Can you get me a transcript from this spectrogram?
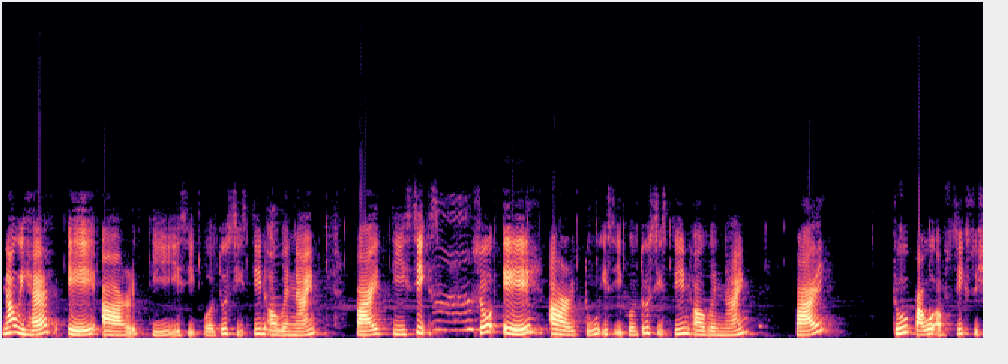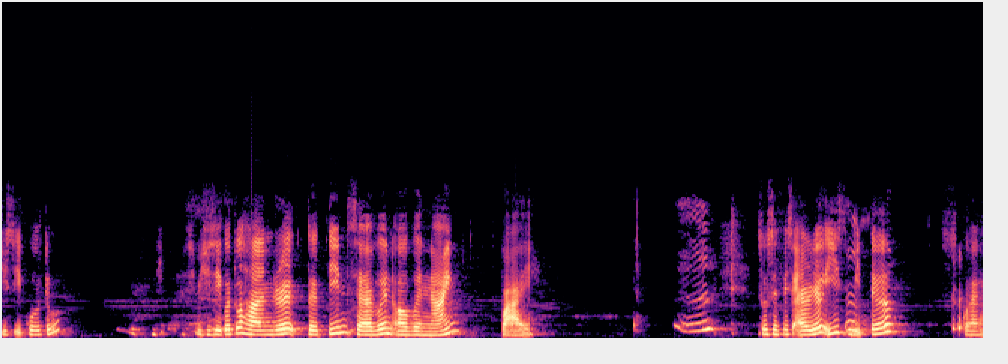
Now we have A R T is equal to 16 over 9 pi T6. So A R2 is equal to 16 over 9 pi 2 power of 6 which is equal to which is equal to 113 7 over 9 pi. So surface area is meter square.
